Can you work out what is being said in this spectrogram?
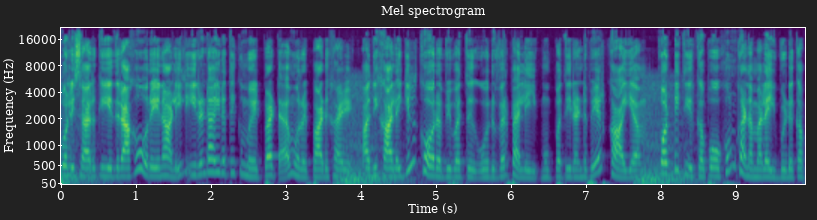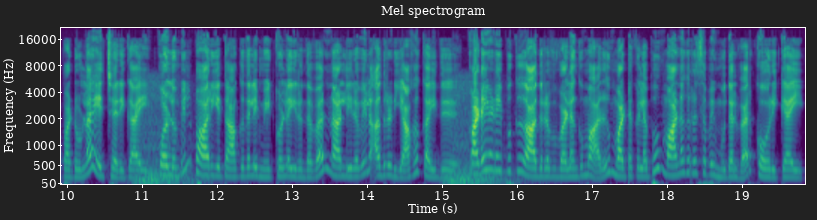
போலீசாருக்கு எதிராக ஒரே நாளில் இரண்டாயிரத்துக்கும் மேற்பட்ட முறைப்பாடுகள். அதிகாலையில் கோர விபத்து ஒருவர் பலி முப்பத்தி இரண்டு பேர் காயம். கொட்டி தீர்க்க போகும் கனமழை விடுக்கப்பட்டுள்ள எச்சரிக்கை. கொழும்பில் பாரிய தாக்குதலை மேற்கொள்ள இருந்தவர் நள்ளிரவில் அதிரடியாக கைது. கடையடைப்புக்கு ஆதரவு வழங்குமாறு மட்டக்களப்பு மாநகர சபை முதல்வர் கோரிக்கை.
